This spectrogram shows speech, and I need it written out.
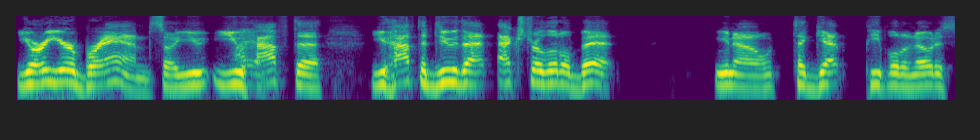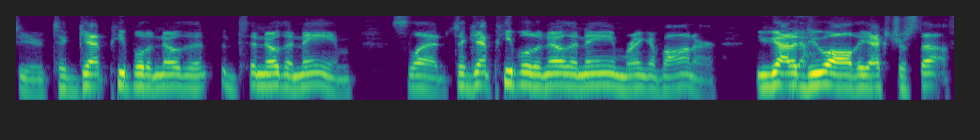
You're your brand, so you you I am. have to you have to do that extra little bit, you know, to get people to notice you, to get people to know the to know the name Sledge, to get people to know the name Ring of Honor. You got to Yeah. do all the extra stuff.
